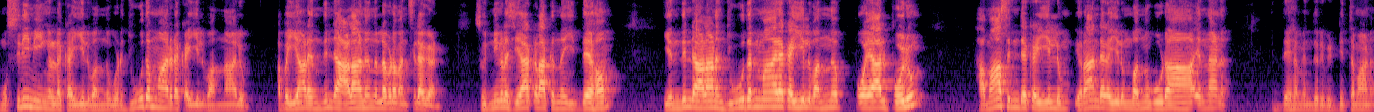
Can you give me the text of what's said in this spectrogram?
മുസ്ലിമീങ്ങളുടെ കയ്യിൽ വന്നുകൂടെ ജൂതന്മാരുടെ കയ്യിൽ വന്നാലും അപ്പം ഇയാൾ എന്തിന്റെ ആളാണ് എന്നുള്ള അവിടെ മനസ്സിലാക്കുകയാണ് സുന്നികളെ ഷിയാക്കളാക്കുന്ന ഇദ്ദേഹം എന്തിന്റെ ആളാണ്? ജൂതന്മാരെ കയ്യിൽ വന്ന് പോയാൽ പോലും ഹമാസിന്റെ കയ്യിലും ഇറാന്റെ കയ്യിലും വന്നുകൂടാ എന്നാണ്. ഇദ്ദേഹം എന്തൊരു വിഡ്ഢിത്തമാണ്.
